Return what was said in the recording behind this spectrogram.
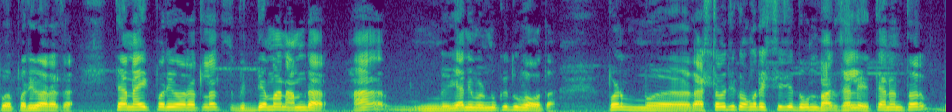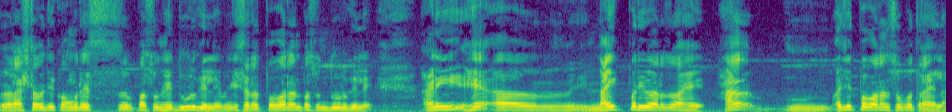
प परिवाराचा त्या नाईक परिवारातलाच विद्यमान आमदार हा या निवडणुकीत उभा होता. पण राष्ट्रवादी काँग्रेसचे जे दोन भाग झाले त्यानंतर राष्ट्रवादी काँग्रेसपासून हे दूर गेले म्हणजे शरद पवारांपासून दूर गेले. आणि हे नाईक परिवार जो आहे हा अजित पवारांसोबत राहिला.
